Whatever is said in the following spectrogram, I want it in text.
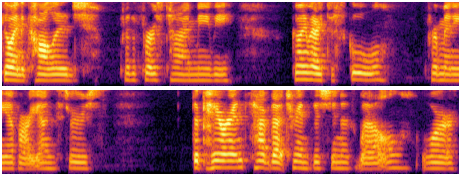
Going to college for the first time maybe. Going back to school for many of our youngsters. The parents have that transition as well or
